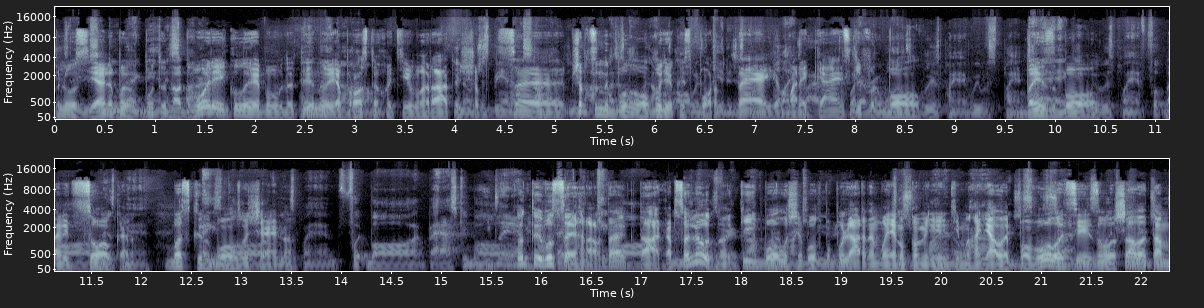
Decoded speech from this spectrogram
Плюс я любив бути на дворі, і коли я був дитиною, я просто хотів грати, щоб це щоб це не було будь-який спорт, тег, американський футбол, бейсбол, навіть сокер, баскетбол, звичайно. Ну ти в усе грав, так? Так, абсолютно. Кікбол ще був популярним в моєму ком'юніті. Ми ганяли по вулиці і залишали там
